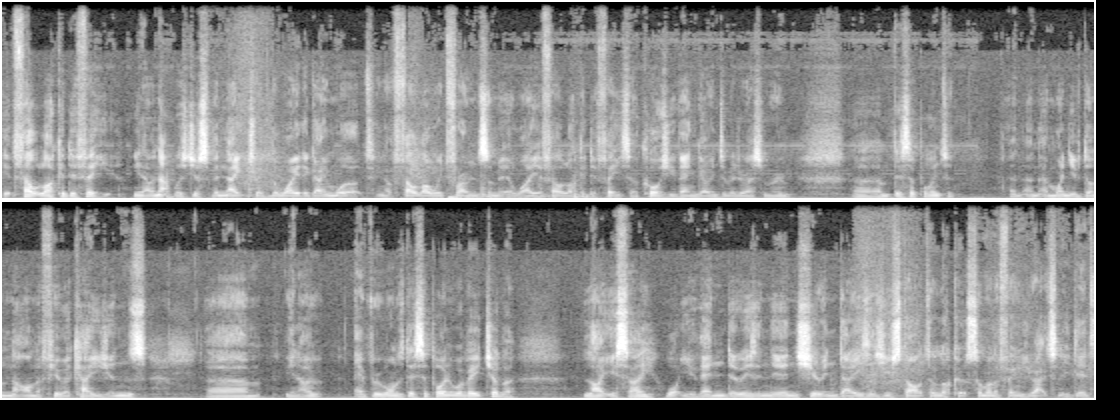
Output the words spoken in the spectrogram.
it felt like a defeat, you know, and that was just the nature of the way the game worked. You know, it felt like we'd thrown something away. It felt like a defeat. So of course you then go into the dressing room um, disappointed, and, and and when you've done that on a few occasions, um, you know, everyone's disappointed with each other. Like you say, what you then do is in the ensuing days, as you start to look at some of the things you actually did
